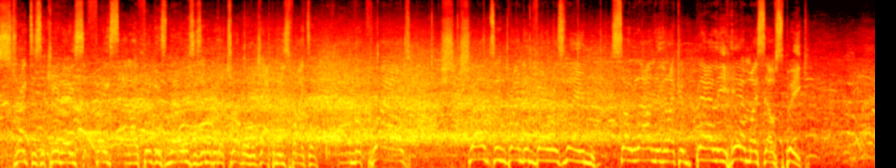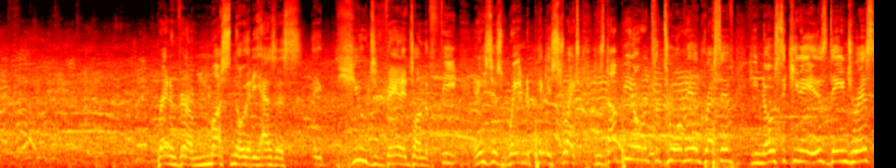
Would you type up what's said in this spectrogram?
straight to Sekine's face, and I think his nose is in a bit of trouble, the Japanese fighter. And the crowd ch- chanting Brandon Vera's name so loudly that I can barely hear myself speak. Brandon Vera must know that he has this, a huge advantage on the feet, and he's just waiting to pick his strikes. He's not being over too, too overly aggressive. He knows Sekine is dangerous,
